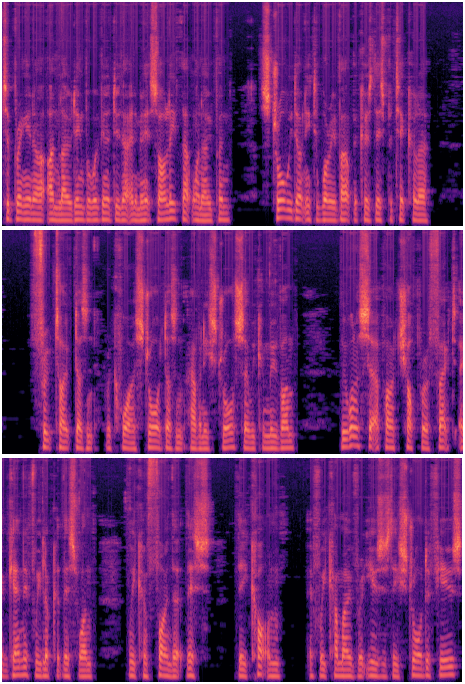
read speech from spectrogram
to bring in our unloading, but we're going to do that in a minute. So I'll leave that one open. Straw we don't need to worry about because this particular Fruit type doesn't require straw, doesn't have any straw, so we can move on. We want to set up our chopper effect. Again, if we look at this one, we can find that this, the cotton, if we come over, it uses the straw diffuse.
